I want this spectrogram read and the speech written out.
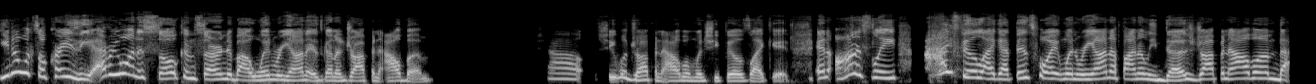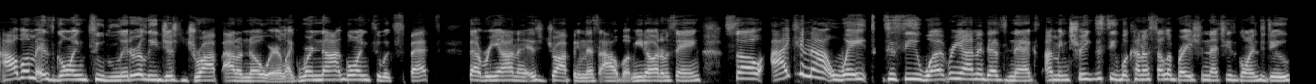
You know what's so crazy? Everyone is so concerned about when Rihanna is going to drop an album child, she will drop an album when she feels like it. And honestly, I feel like at this point, when Rihanna finally does drop an album, the album is going to literally just drop out of nowhere. Like we're not going to expect that Rihanna is dropping this album. You know what I'm saying? So I cannot wait to see what Rihanna does next. I'm intrigued to see what kind of celebration that she's going to do.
